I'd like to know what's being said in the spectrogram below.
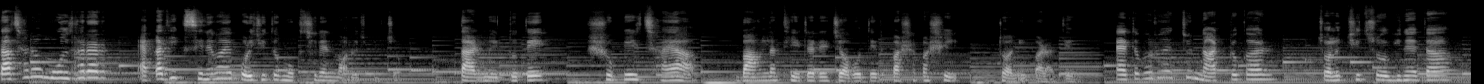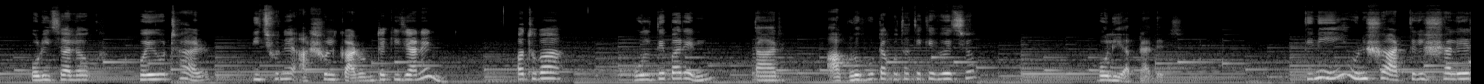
তাছাড়াও মূলধারার একাধিক সিনেমায় পরিচিত মুখ ছিলেন মনোজ মিত্র। তার মৃত্যুতে শোকের ছায়া বাংলা থিয়েটারের জগতের পাশাপাশি টলিপাড়াতেও এত বড় একজন নাট্যকার, চলচ্চিত্র অভিনেতা, পরিচালক হয়ে ওঠার পিছনে আসল কারণটা কি জানেন? অথবা বলতে পারেন তার আগ্রহটা কোথা থেকে হয়েছে? বলি আপনাদের। তিনি উনিশশো আটত্রিশ সালের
